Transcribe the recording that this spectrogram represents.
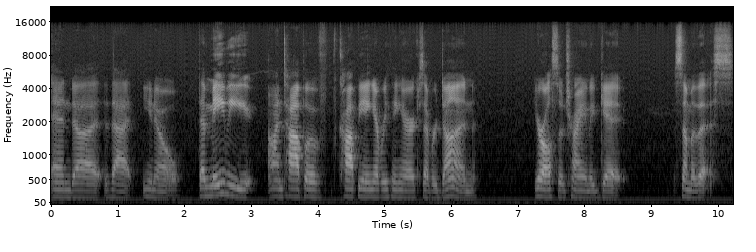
and uh, that you know that maybe on top of copying everything Eric's ever done, you're also trying to get some of this,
